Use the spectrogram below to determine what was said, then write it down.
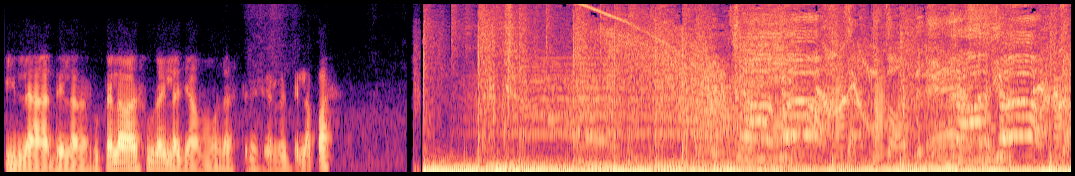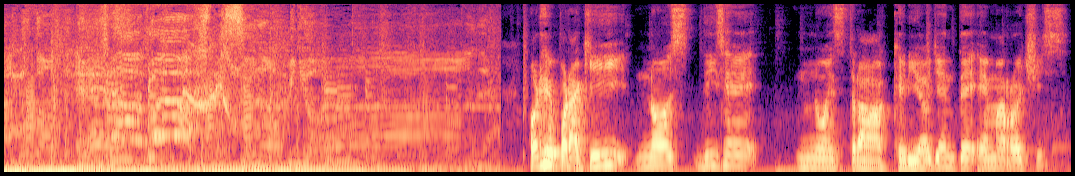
y la de la ruta de la basura y la llamamos las tres R de la paz. Jorge, por aquí nos dice nuestra querida oyente Emma Rochis,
